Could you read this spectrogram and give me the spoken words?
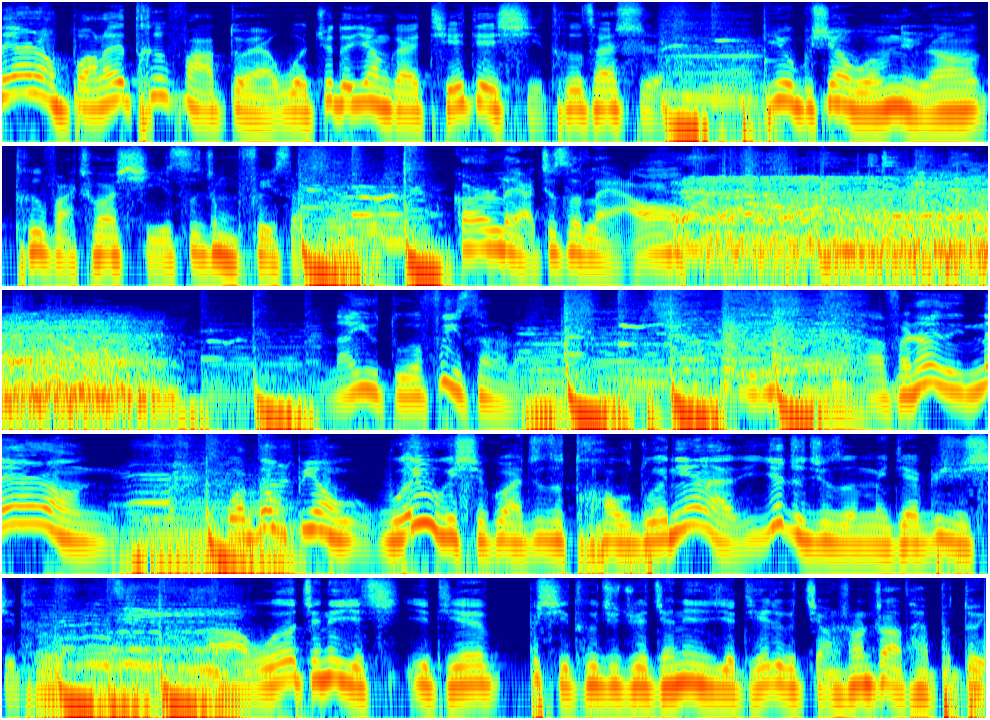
男人本来头发短，我觉得应该天天洗头才是，又不像我们女人头发长洗一次这么费事儿。个儿懒就是懒啊，那有多费事儿了？啊，反正男人我倒不样，我有个习惯，就是好多年了，一直就是每天必须洗头。啊，我要今天一一天不洗头，就觉得今天一天这个精神状态不对，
